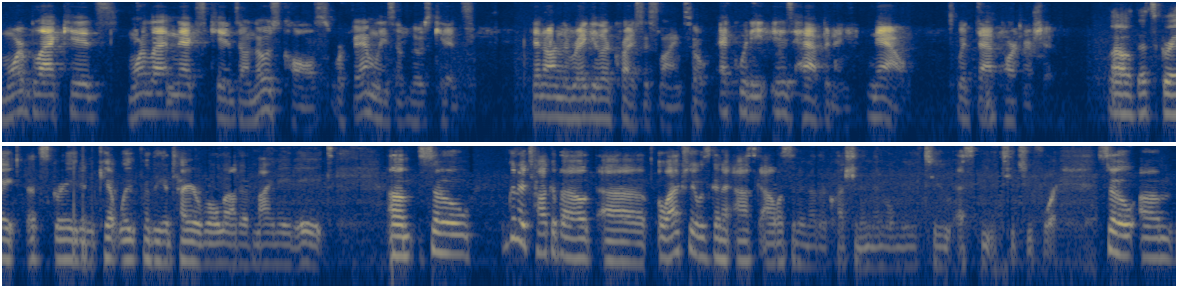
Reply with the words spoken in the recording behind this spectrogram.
more Black kids, more Latinx kids on those calls or families of those kids than on the regular crisis line. So equity is happening now with that partnership. Wow, that's great. That's great. And can't wait for the entire rollout of 988. Um, so I'm going to talk about, uh, oh, actually, I was going to ask Allison another question and then we'll move to SB 224. So um,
